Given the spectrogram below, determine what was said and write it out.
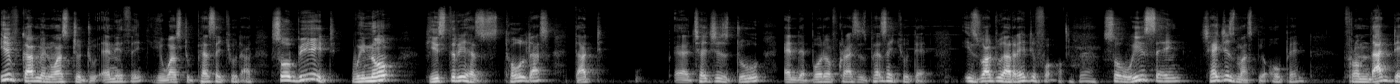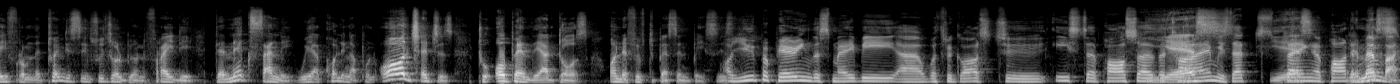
If government wants to do anything, he wants to persecute us, so be it. We know history has told us that uh, churches do and the body of Christ is persecuted is what we are ready for. So we're saying churches must be open. From that day, from the 26th, which will be on Friday, the next Sunday, we are calling upon all churches to open their doors on a 50% basis. Are you preparing this maybe uh, with regards to Easter, Passover Yes, time? Is that yes. playing a part in Remember?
